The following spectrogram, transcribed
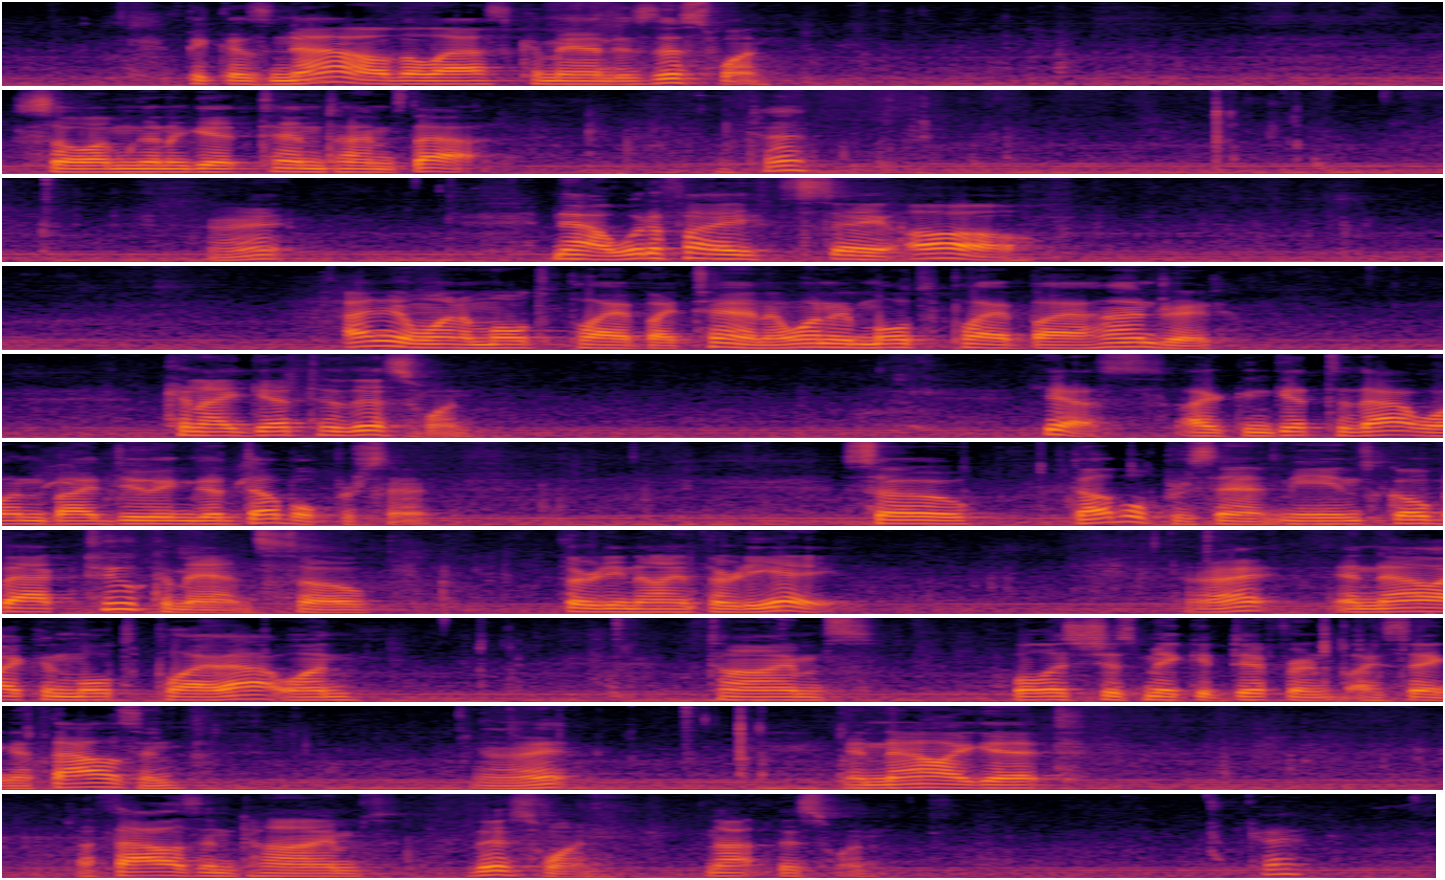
because now the last command is this one. So I'm going to get 10 times that. Okay? All right. Now, what if I say, oh, I didn't want to multiply it by 10. I wanted to multiply it by 100. Can I get to this one? Yes, I can get to that one by doing the double percent. So double percent means go back two commands, so 39, 38. All right, and now I can multiply that one times, well, let's just make it different by saying 1,000. All right, and now I get 1,000 times this one, not this one. Okay,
